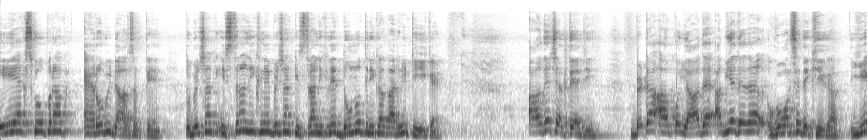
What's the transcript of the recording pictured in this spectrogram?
ए एक्स के ऊपर आप एरो भी डाल सकते हैं। तो बेशक इस तरह लिख लें, बेशक इस तरह लिख लें, दोनों तरीकाकार ही ठीक है। आगे चलते हैं जी। बेटा, आपको याद है, अब ये जरा गौर से देखिएगा। ये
